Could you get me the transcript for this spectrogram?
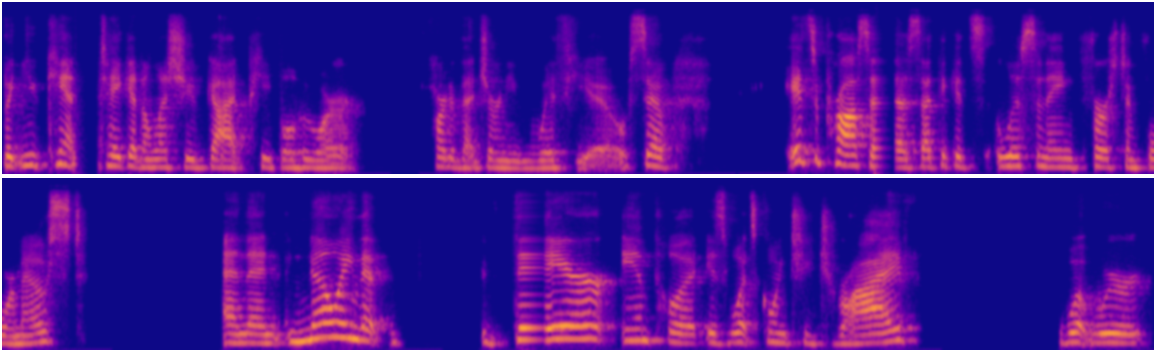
but you can't take it unless you've got people who are part of that journey with you. So it's a process. I think it's listening first and foremost and then knowing that their input is what's going to drive what we're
